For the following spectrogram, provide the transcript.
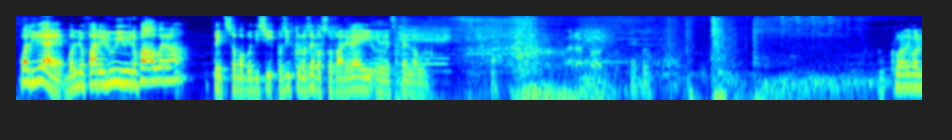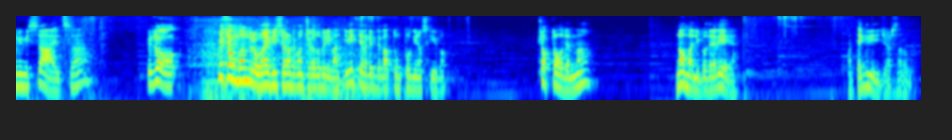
Qua l'idea è, voglio fare lui Hero Power? Penso proprio di sì, così il turno 6 posso fare lei e spella 1. Ok, bro. Ancora Devolving Missiles, eh? Questo, questo è un buon eh, visto che l'abbiamo giocato prima, altrimenti avrebbe fatto un pochino schifo. C'ho totem? No, ma li potrei avere. Quanto è già sta roba?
